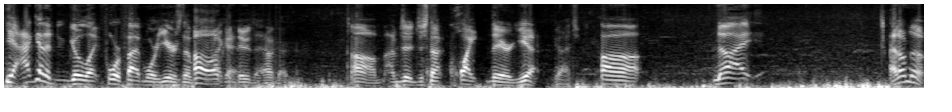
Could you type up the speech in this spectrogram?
Yeah, I got to go like four or five more years though before I can do that. Okay. Um, I'm just not quite there yet. Gotcha. Uh, no, I, I don't know,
